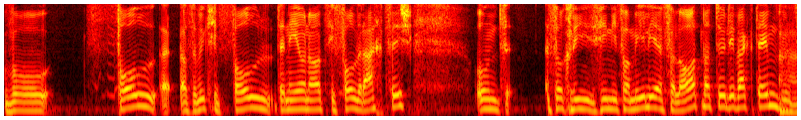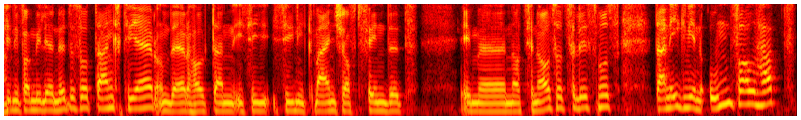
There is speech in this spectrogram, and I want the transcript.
wo voll, also wirklich voll der Neonazi, voll rechts ist. Und so ein seine Familie verlässt natürlich wegen dem, weil seine Familie nicht so denkt wie er und er halt dann in seine Gemeinschaft findet im äh, Nationalsozialismus, dann irgendwie einen Unfall hat,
